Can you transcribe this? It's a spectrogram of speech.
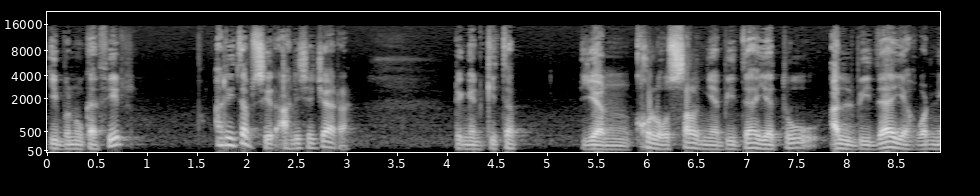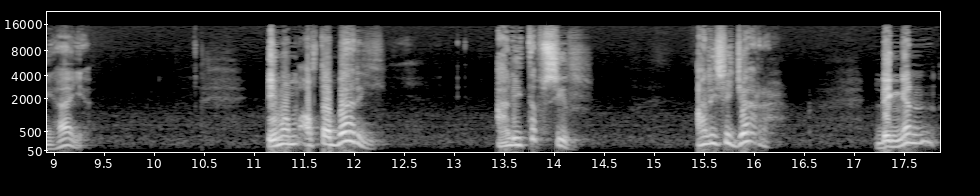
Ibnu Kathir ahli tafsir, ahli sejarah dengan kitab yang kolosalnya bidayatu al-bidayah wan nihayah. Imam At-Tabari ahli tafsir, ahli sejarah dengan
